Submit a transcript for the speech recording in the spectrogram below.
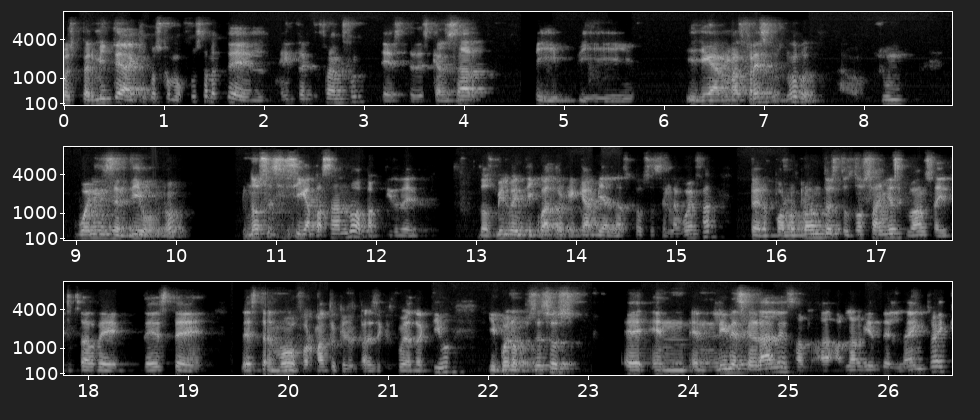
pues permite a equipos como justamente el Eintracht Frankfurt este, descansar y, y, llegar más frescos, ¿no? Es un buen incentivo, ¿no? No sé si siga pasando a partir de 2024 que cambian las cosas en la UEFA, pero por lo pronto estos dos años vamos a disfrutar este, de este nuevo formato que me parece que es muy atractivo. Y bueno, pues eso es eh, en, en, líneas generales, hablar bien del Eintracht,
